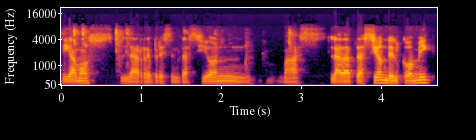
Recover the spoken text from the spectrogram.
digamos, la representación más, la adaptación del cómic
